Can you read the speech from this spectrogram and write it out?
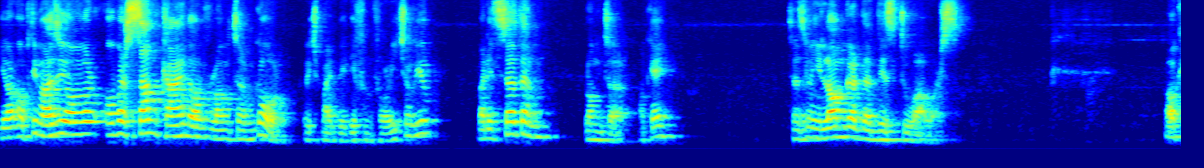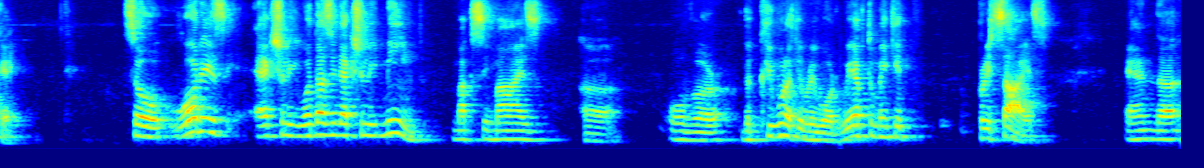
You're optimizing over, over some kind of long-term goal, which might be different for each of you, but it's certain long-term, okay? Certainly longer than these two hours. Okay, so what is actually, what does it actually mean, maximize uh, over the cumulative reward? We have to make it precise. And uh,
